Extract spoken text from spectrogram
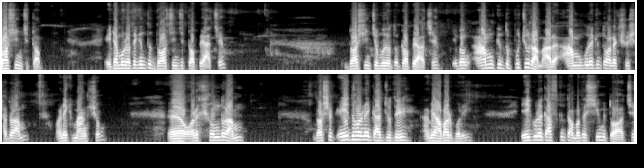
দশ ইঞ্চি টপ। এটা মূলত কিন্তু দশ ইঞ্চি টপে আছে। দশ ইঞ্চি মূলত টপে আছে এবং আম কিন্তু প্রচুর আম, আর আমগুলো কিন্তু অনেক সুস্বাদু আম, অনেক মাংস অনেক সুন্দর আম। দর্শক, এই ধরনের গাছ যদি আমি আবার বলি, এইগুলো গাছ কিন্তু আমাদের সীমিত আছে।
